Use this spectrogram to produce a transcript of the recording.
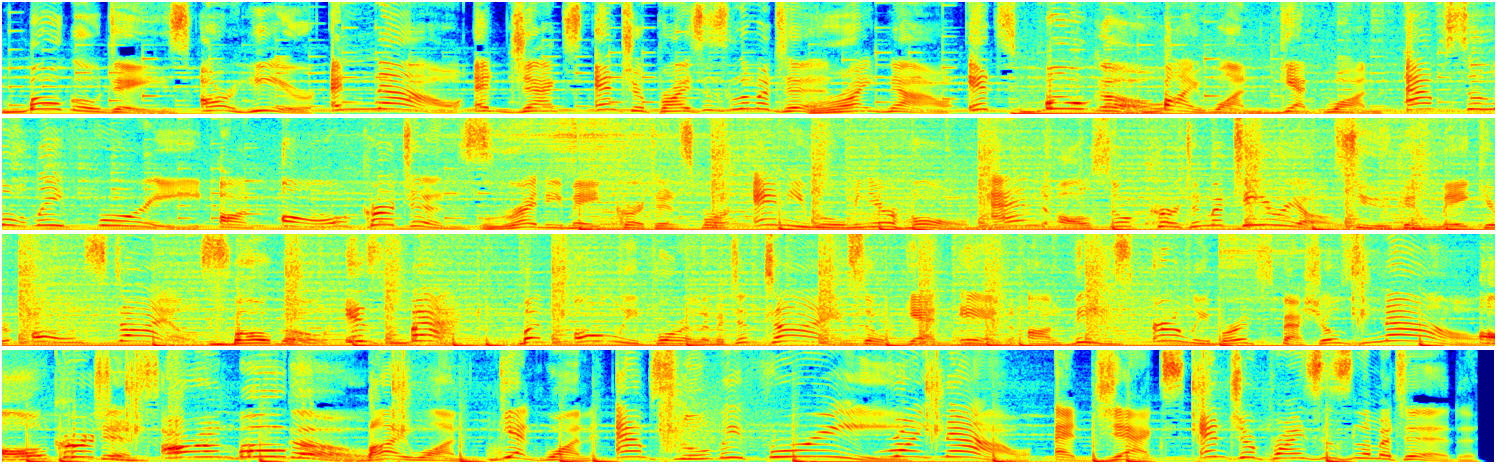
BOGO days are here and now at JAX Enterprises Limited. Right now, it's BOGO. Buy one, get one absolutely free on all curtains. Ready-made curtains for any room in your home and also curtain material so you can make your own styles. BOGO is back, but only for a limited time. So get in on these early bird specials now. All curtains are on BOGO. Buy one, get one absolutely free right now at JAX Enterprises Limited.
